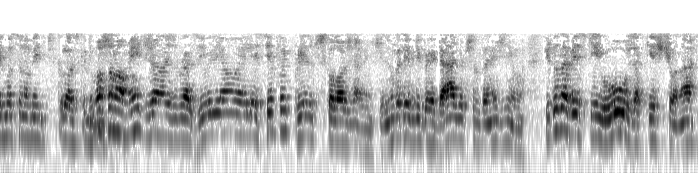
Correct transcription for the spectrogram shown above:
emocionalmente, psicologicamente? Emocionalmente, o jornalista do Brasil, ele, é um, ele sempre foi preso psicologicamente. Ele nunca teve liberdade absolutamente nenhuma. E toda vez que ele ousa questionar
